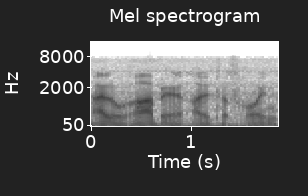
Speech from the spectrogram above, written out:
Hallo Rabe, alter Freund.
